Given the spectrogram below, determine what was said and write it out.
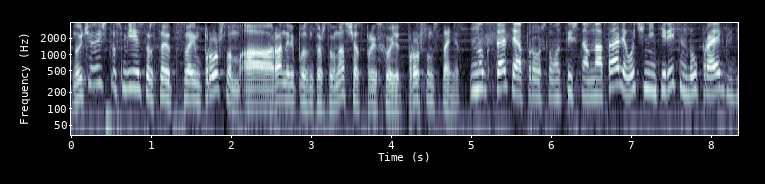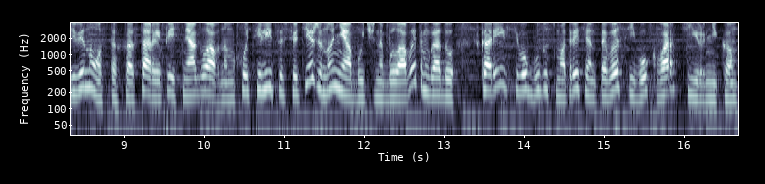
ну, человечество смеясь расстается со своим прошлым, а рано или поздно то, что у нас сейчас происходит, прошлым станет. Ну, кстати, о прошлом. Вот пишет нам Наталья. Очень интересен был проект в 90-х. Старые песни о главном. Хоть и лица все те же, но необычно было. А в этом году, скорее всего, буду смотреть НТВ с его квартирником.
